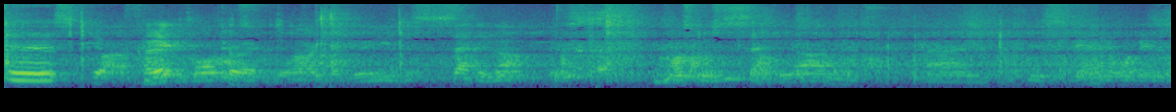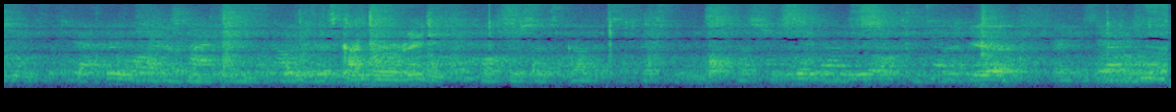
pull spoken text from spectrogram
Correct? Correct. You're just setting up. Cosmos is setting up. And It's kind of already. Cosmos says, guys, that's what that's Yeah, thank you so much.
